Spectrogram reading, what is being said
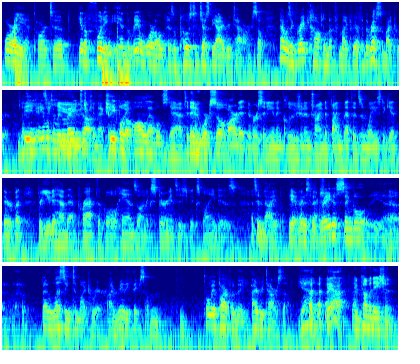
reorient or to get a footing in the real world as opposed to just the ivory tower. So that was a great compliment for my career, for the rest of my career. That's Being it's able to relate to people point. at all levels. Yeah, today we work so hard at diversity and inclusion and trying to find methods and ways to get there. But for you to have that practical, hands-on experience, as you've explained, is that's invaluable. It that was the greatest single uh, Yeah. uh, blessing to my career. I Hmm. really think so. Hmm. Totally apart from the ivory tower stuff. Yeah, yeah, good combination.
